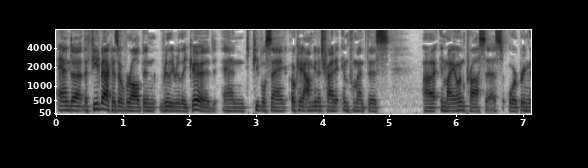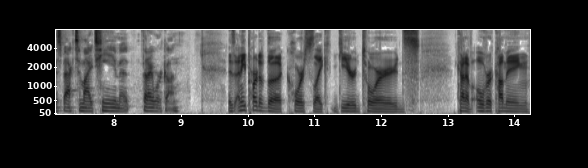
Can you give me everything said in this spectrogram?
And uh, the feedback has overall been really, really good. And people saying, okay, I'm going to try to implement this uh, in my own process or bring this back to my team at, that I work on. Is any part of the course like geared towards kind of overcoming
